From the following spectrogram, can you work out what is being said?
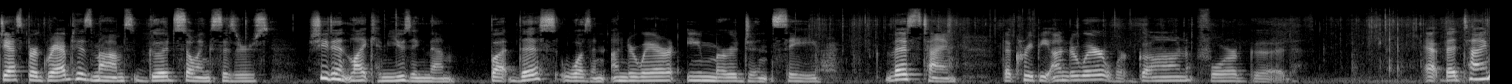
Jasper grabbed his mom's good sewing scissors. She didn't like him using them, but this was an underwear emergency. This time, the creepy underwear were gone for good. At bedtime,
